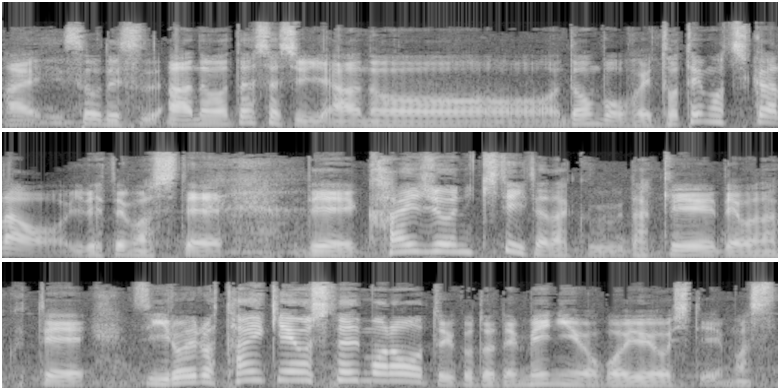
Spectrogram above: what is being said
はい、そうです。あの私たちあのドンボーフとても力を入れてまして、で会場に来ていただくだけではなくて、いろいろ体験をしてもらおうということでメニューをご用意しています。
